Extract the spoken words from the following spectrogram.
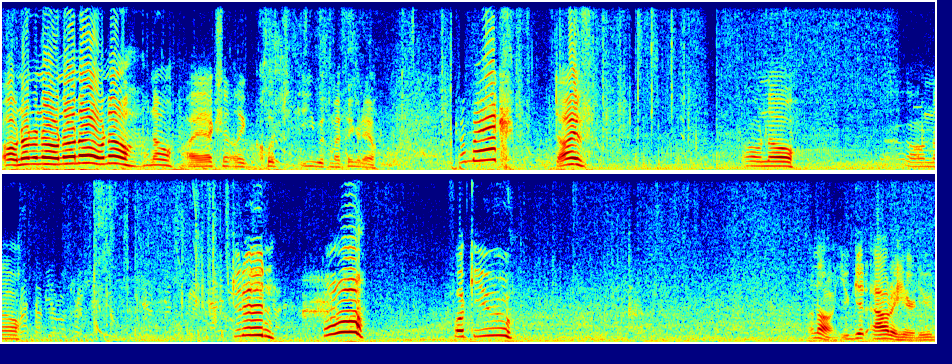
Oh, no, no, no, no, no, no, no. I accidentally clipped E with my fingernail. Come back! Dive! Oh, no. Oh, no. Get in! Ah! Fuck you! Oh, no, you get out of here, dude.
